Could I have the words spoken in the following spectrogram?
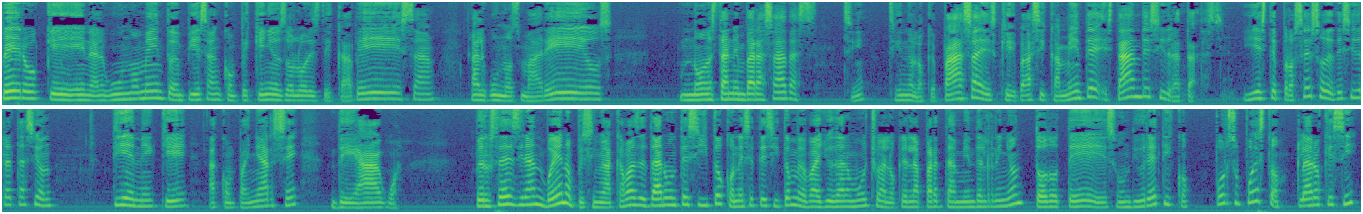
pero que en algún momento empiezan con pequeños dolores de cabeza, algunos mareos, no están embarazadas, ¿sí? Sino lo que pasa es que básicamente están deshidratadas. Y este proceso de deshidratación tiene que acompañarse de agua. Pero ustedes dirán, bueno, pues si me acabas de dar un tecito, con ese tecito me va a ayudar mucho a lo que es la parte también del riñón. Todo té es un diurético. Por supuesto, claro que sí.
